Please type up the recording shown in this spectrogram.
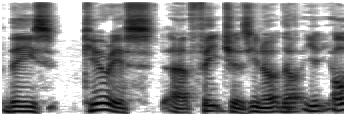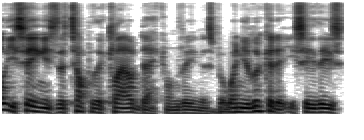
these curious uh, features. You know, the, you, all you're seeing is the top of the cloud deck on Venus, but when you look at it, you see these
